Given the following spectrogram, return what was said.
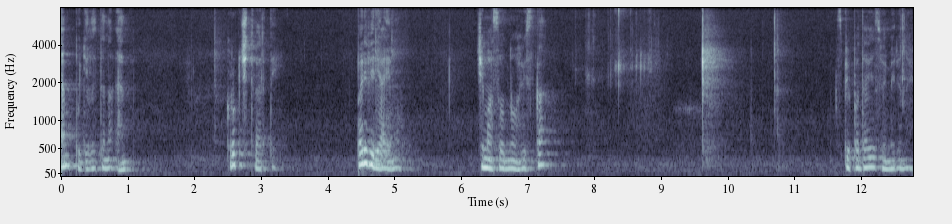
М поділити на N. Крок четвертий. Перевіряємо, чи маса одного гвістка співпадає з виміряною.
